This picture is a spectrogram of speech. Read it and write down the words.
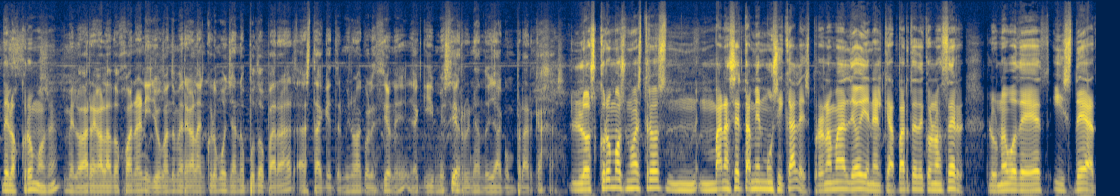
de los cromos, ¿eh? Me lo ha regalado Juanan y yo cuando me regalan cromos ya no puedo parar hasta que termino la colección, ¿eh? Y aquí me estoy arruinando ya a comprar cajas. Los cromos nuestros mm, van a ser también musicales. Programa de hoy en el que, aparte de conocer lo nuevo de Ed Is Dead,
